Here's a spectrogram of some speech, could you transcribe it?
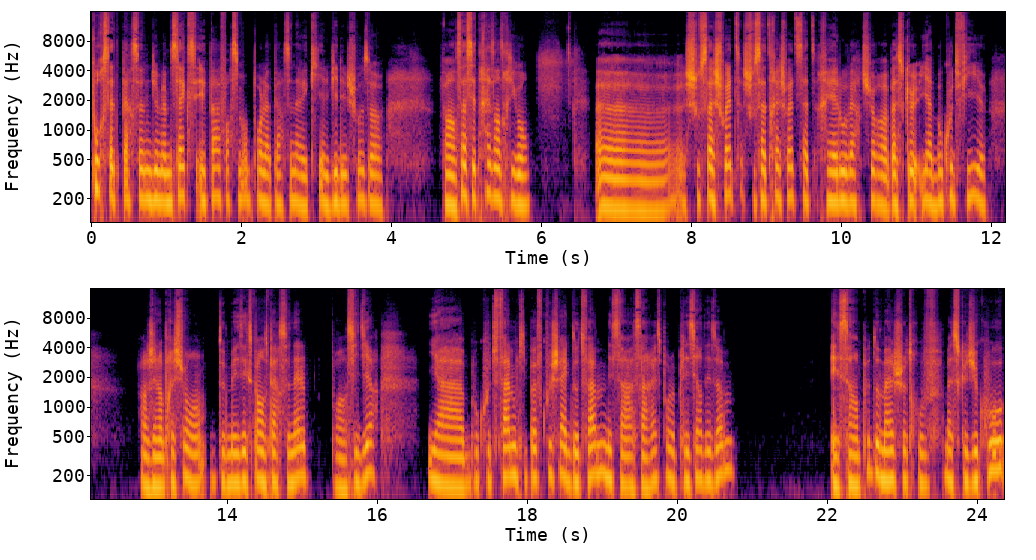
pour cette personne du même sexe et pas forcément pour la personne avec qui elle vit les choses. euh. Enfin, ça, c'est très intriguant. Euh, je trouve ça chouette, je trouve ça très chouette cette réelle ouverture euh, parce qu'il y a beaucoup de filles j'ai l'impression hein, de mes expériences personnelles, pour ainsi dire, il y a beaucoup de femmes qui peuvent coucher avec d'autres femmes, mais ça, ça reste pour le plaisir des hommes. Et c'est un peu dommage, je trouve, parce que du coup,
